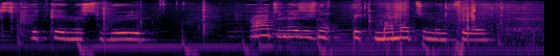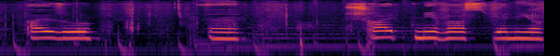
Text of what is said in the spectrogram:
Squid Game ist Müll. Ah, dann hätte ich noch Big Mama zum Empfehlen. Also, äh, schreibt mir was, wenn ihr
